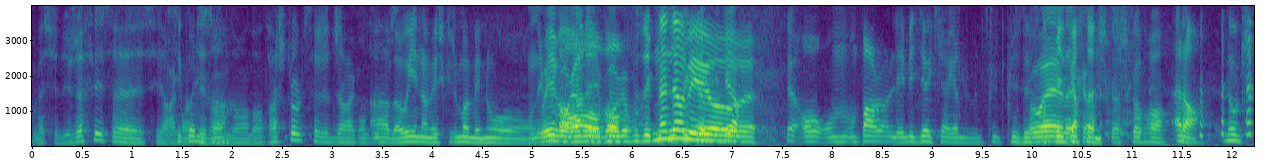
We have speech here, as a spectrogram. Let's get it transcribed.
Bah, c'est déjà fait, ça. C'est quoi raconté l'histoire dans, dans, dans Trash Talk, ça j'ai déjà raconté. Ah bah ça. oui, non mais excuse-moi, mais nous on... On est Oui, vous regardez, on- vous, vous écoutez Non, non, mais euh, euh, on, on parle les médias qui regardent plus, plus de 30 Ouais, 000 d'accord, personnes. Je, je comprends. Alors, donc,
